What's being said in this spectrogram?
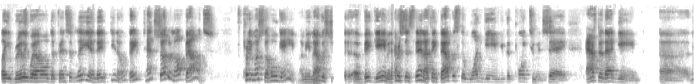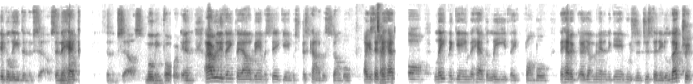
played really well defensively. And they, you know, they had Southern off balance pretty much the whole game. I mean, that mm-hmm. was a big game. And ever since then, I think that was the one game you could point to and say, after that game, uh, they believed in themselves and they had confidence in themselves moving forward. And I really think the Alabama State game was just kind of a stumble. Like I said, they had the ball late in the game, they had the lead, they fumbled. They had a, a young man in the game who's a, just an electric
